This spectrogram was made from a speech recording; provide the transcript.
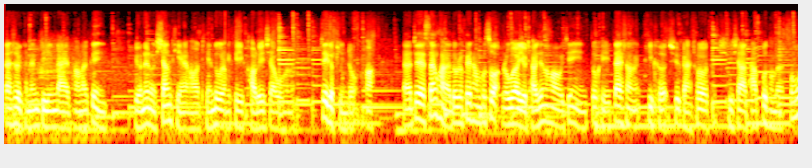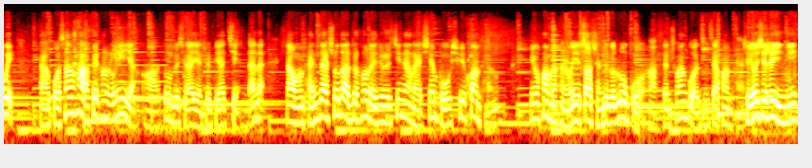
但是可能比奶糖呢更有那种香甜啊，甜度你可以考虑一下我们的这个品种啊。呃，这三款呢都是非常不错。如果有条件的话，我建议都可以带上一颗去感受一下它不同的风味。啊，果桑的话非常容易养啊，种植起来也是比较简单的。那我们盆栽收到之后呢，就是尽量呢先不去换盆，因为换盆很容易造成这个落果哈。等吃完果子再换盆，就尤其是已经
